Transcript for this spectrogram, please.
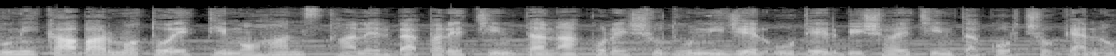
তুমি কাবার মতো একটি মহান স্থানের ব্যাপারে চিন্তা না করে শুধু নিজের উটের বিষয়ে চিন্তা করছ কেন?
